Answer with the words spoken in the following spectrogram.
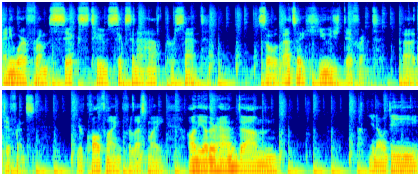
anywhere from six to six and a half percent. So that's a huge different uh, difference. You're qualifying for less money. On the other hand, um, you know the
